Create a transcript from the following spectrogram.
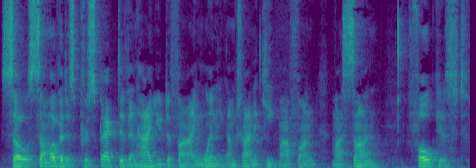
So some of it is perspective and how you define winning. I'm trying to keep my fun, my son focused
